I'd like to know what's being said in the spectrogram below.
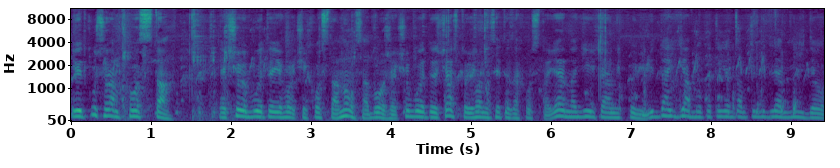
і відкусить вам хвоста. Якщо ви будете його чи хвоста, носа, боже, якщо будете часто його носити за хвоста. Я надіюся, я вам відповів. Віддай яблуко, то я дам тобі для відео.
